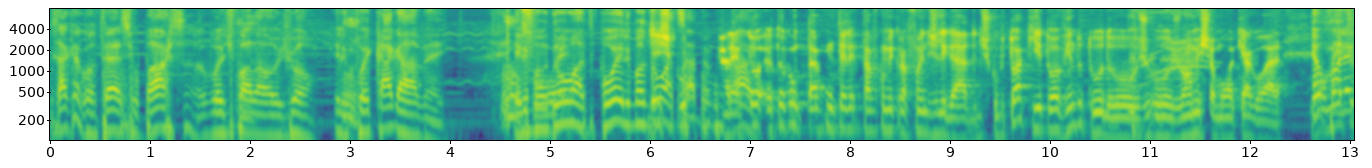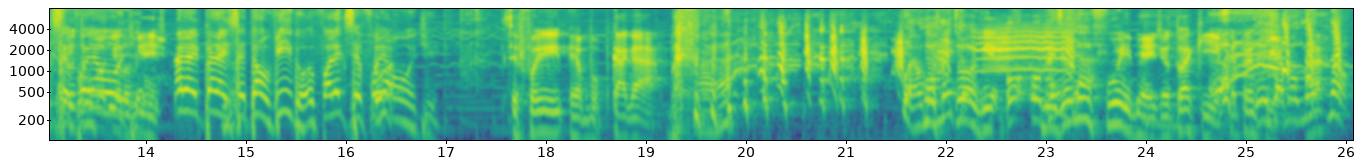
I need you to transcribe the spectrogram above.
Sabe o que acontece? O Barça, eu vou te falar, o João, ele Hum. foi cagar, velho. Não Ele foi. mandou um, pô, ele mandou Desculpa, WhatsApp. cara, eu, tô, eu tô com, tava, com o tele- tava com o microfone desligado. Desculpe, tô aqui, tô ouvindo tudo. O, o João me chamou aqui agora. Eu momento falei que você eu foi aonde? Peraí, peraí, você tá ouvindo? Eu falei que você foi Tô. aonde? Você foi é, vou cagar. Pô, é um Eu momento. tô ouvindo. Ô, ô, Mas eu não fui, beijo. Eu tô aqui, fica tranquilo. Veja, momento. Não.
